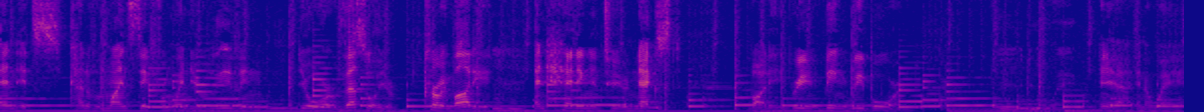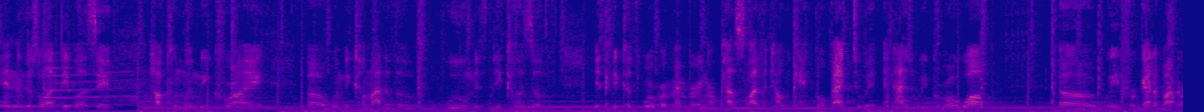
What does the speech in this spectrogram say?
and it's kind of a mind state from when you're leaving your vessel your current body Mm-hmm. and heading into your next body re- being reborn In, in a way. yeah in a way and then there's a lot of people that say how come when we cry uh, when we come out of the womb is because of is because we're remembering our past life and how we can't go back to it and as we grow up uh, we forget about our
